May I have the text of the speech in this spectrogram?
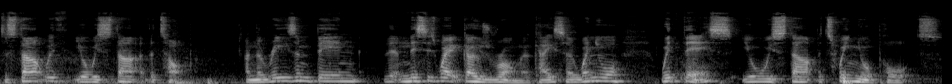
to start with, you always start at the top. And the reason being, and this is where it goes wrong, okay? So when you're with this, you always start between your ports,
